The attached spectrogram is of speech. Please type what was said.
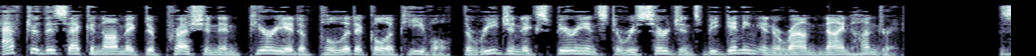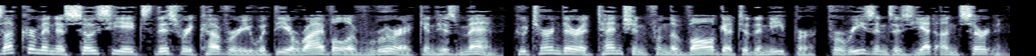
After this economic depression and period of political upheaval, the region experienced a resurgence beginning in around 900. Zuckerman associates this recovery with the arrival of Rurik and his men, who turned their attention from the Volga to the Dnieper, for reasons as yet uncertain.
